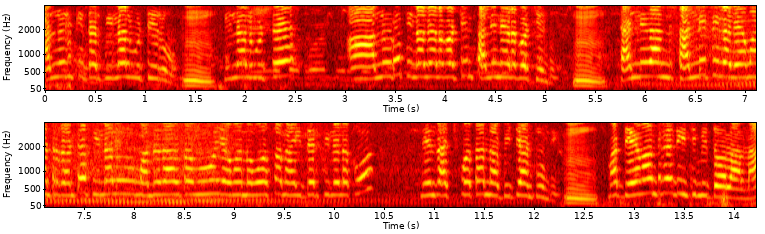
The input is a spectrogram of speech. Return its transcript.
అల్లునికి ఇద్దరు పిల్లలు పుట్టిరు పిల్లలు పుట్టే ఆ అల్లుడు పిల్లలు ఎలగొట్టిండు తల్లి నిలగొట్టిండు ఉమ్, తల్లి తల్లి పిల్లలు ఏమంటారు అంటే పిల్లలు మందు తాగుతాము ఏమన్నా పోస్తాను ఆ ఇద్దరు పిల్లలకు? నేను చచ్చిపోతాను నా బిడ్డ అంటుంది. మరి దేవాంత్ రెడ్డి ఇంటి మీద దోలాలనా?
